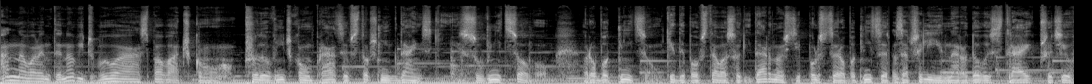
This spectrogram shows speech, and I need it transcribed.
Anna Walentynowicz była spawaczką, przodowniczką pracy w Stoczni Gdańskiej, suwnicową, robotnicą. Kiedy powstała Solidarność i polscy robotnicy zaczęli narodowy strajk przeciw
